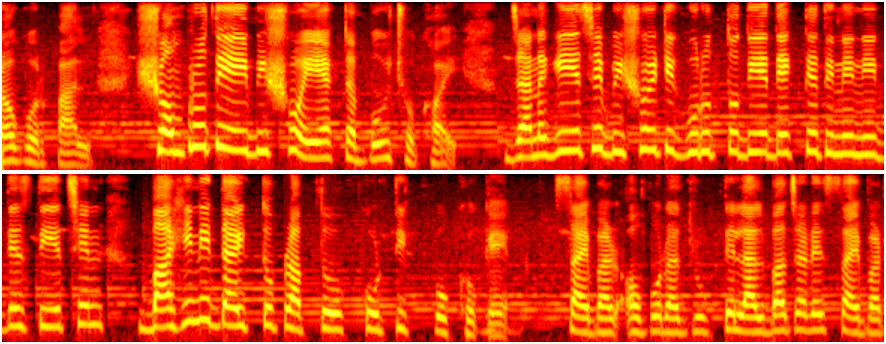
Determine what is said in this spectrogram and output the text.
নগরপাল। সম্প্রতি এই বিষয়ে একটা বৈঠক হয়। জানা গিয়েছে, বিষয়টি গুরুত্ব দিয়ে দেখতে তিনি নির্দেশ দিয়েছেন বাহিনীর দায়িত্বপ্রাপ্ত কর্তৃপক্ষকে। সাইবার অপরাধ রুখতে লালবাজারের সাইবার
